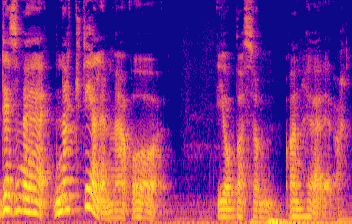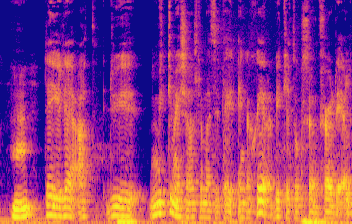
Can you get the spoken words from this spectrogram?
det som är nackdelen med att jobba som anhörig då, det är ju det att du är mycket mer känslomässigt engagerad, vilket också är en fördel.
